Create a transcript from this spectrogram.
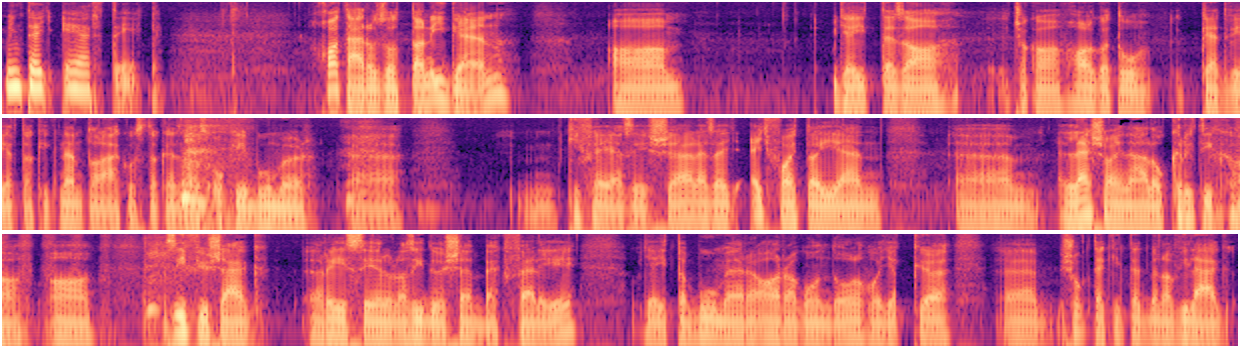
mint egy érték? Határozottan igen. A, ugye itt ez a csak a hallgató kedvéért, akik nem találkoztak ez az OK Boomer kifejezéssel, ez egy egyfajta ilyen lesajnáló kritika a, az ifjúság részéről az idősebbek felé, ugye itt a boomer arra gondol, hogy sok tekintetben a világ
